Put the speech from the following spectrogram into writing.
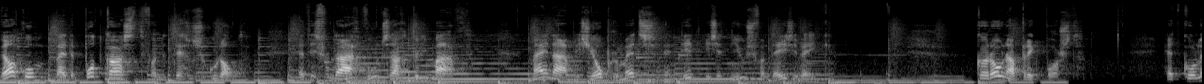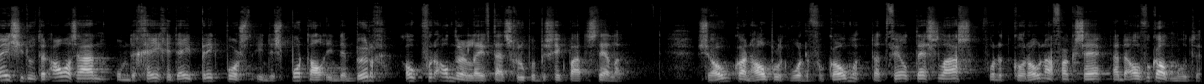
Welkom bij de podcast van de Tesselse Courant. Het is vandaag woensdag 3 maart. Mijn naam is Joop Romets en dit is het nieuws van deze week. Corona-prikpost. Het college doet er alles aan om de GGD-prikpost in de sporthal in Den Burg ook voor andere leeftijdsgroepen beschikbaar te stellen. Zo kan hopelijk worden voorkomen dat veel Tesla's voor het coronavaccin naar de overkant moeten.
